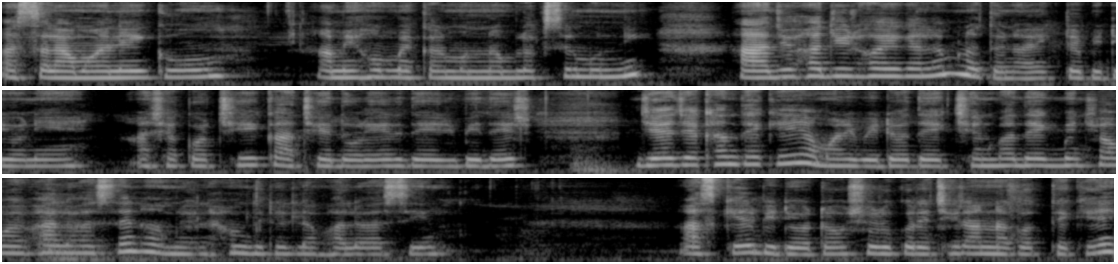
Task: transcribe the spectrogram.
আসসালামু আলাইকুম। আমি হোম মেকার মুন্না ব্লগসের মুন্নি। আজও হাজির হয়ে গেলাম নতুন আরেকটা ভিডিও নিয়ে। আশা করছি কাছে দূরের দেশ, বিদেশ, যে যেখান থেকেই আমার ভিডিও দেখছেন বা দেখবেন সবাই ভালো আছেন, আমি আলহামদুলিল্লাহ ভালো আছি। আজকের ভিডিওটাও শুরু করেছি রান্নাঘর থেকে।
